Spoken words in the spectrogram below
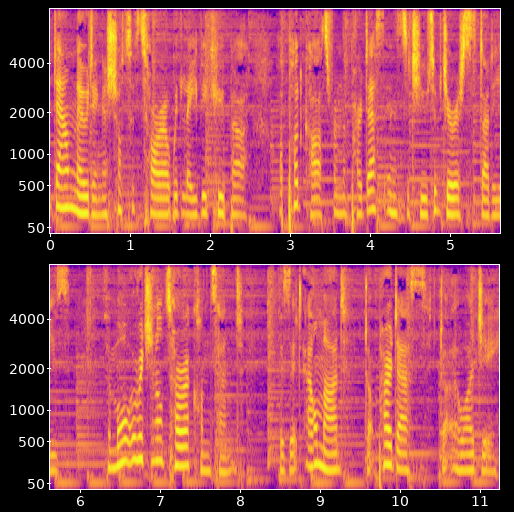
downloading A Shot of Torah with Levi Cooper, a podcast from the Pardes Institute of Jewish Studies. For more original Torah content, visit elmad.pardes.org.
